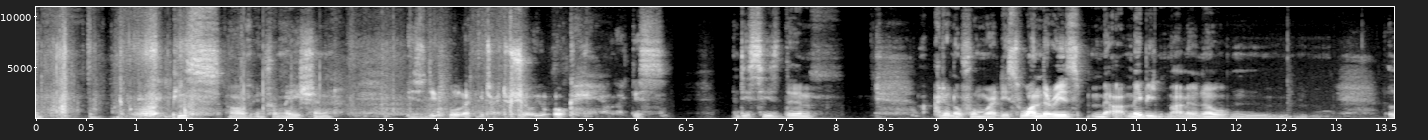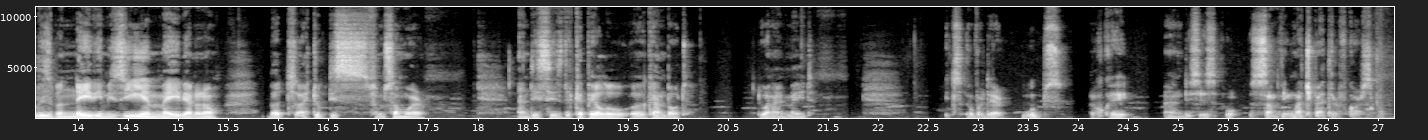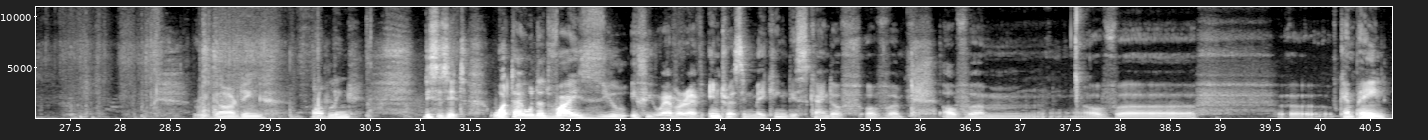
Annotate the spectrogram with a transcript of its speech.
piece of information. Is the oh, let me try to show you. Okay like this. This is the i don't know from where this wonder is. Uh, maybe i don't know mm, lisbon navy museum maybe i don't know. But i took this from somewhere. And this is the capello uh, gunboat the one i made it's over there. Whoops. Okay. And this is something much better of course. Regarding modeling? This is it. What i would advise you if you ever have interest in making this kind of of uh, of um, of uh, uh, campaign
